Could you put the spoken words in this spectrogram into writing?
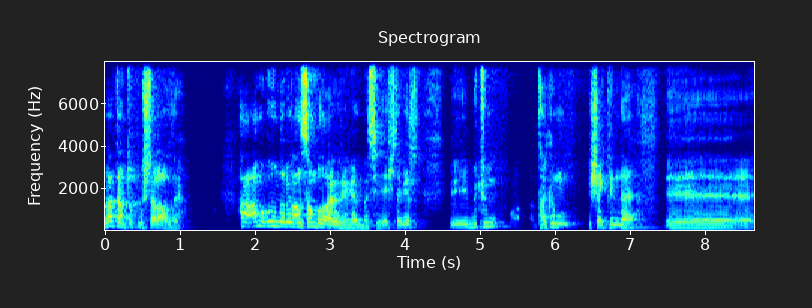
Zaten tutmuşları aldı. Ha ama bunun da bir ensemble haline gelmesi, işte bir e, bütün takım şeklinde e,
